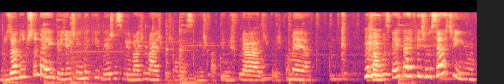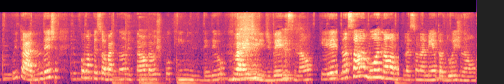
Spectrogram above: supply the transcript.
Dos adultos também. Tem gente ainda que deixa se levar demais pelas conversinhas, papinhos furados, pelas promessas. Essa música aí tá refletindo certinho. Cuidado, não deixa for uma pessoa bacana e tal, vai aos pouquinhos, entendeu? Vai de, de vez assim, não. Porque não é só amor, não. Relacionamento a dois, não.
